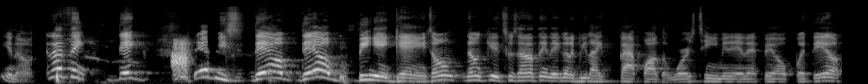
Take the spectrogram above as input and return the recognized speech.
you know, and I think they they'll be they'll they'll be in games. Don't don't get twisted. I don't think they're gonna be like by far the worst team in the NFL, but they'll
